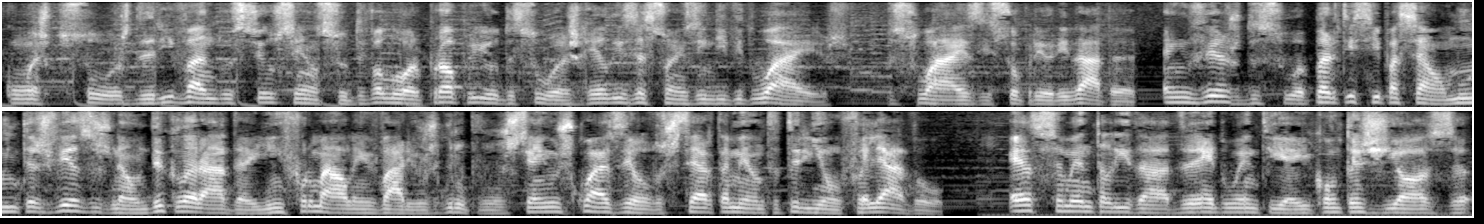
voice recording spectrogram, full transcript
com as pessoas derivando seu senso de valor próprio de suas realizações individuais, pessoais e superioridade, em vez de sua participação muitas vezes não declarada e informal em vários grupos sem os quais eles certamente teriam falhado. Essa mentalidade é doentia e contagiosa,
